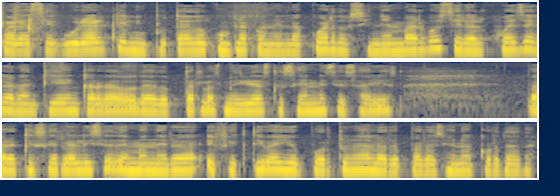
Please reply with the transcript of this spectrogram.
para asegurar que el imputado cumpla con el acuerdo. Sin embargo, será el juez de garantía encargado de adoptar las medidas que sean necesarias para que se realice de manera efectiva y oportuna la reparación acordada.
